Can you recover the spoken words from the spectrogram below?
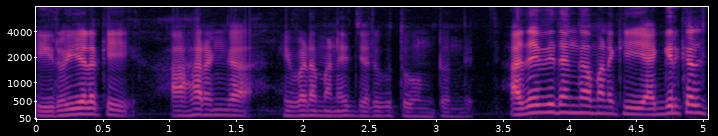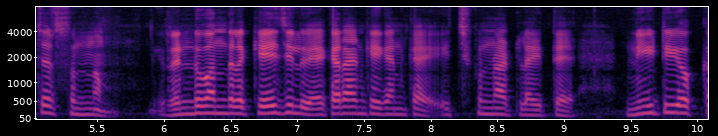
ఈ రొయ్యలకి ఆహారంగా ఇవ్వడం అనేది జరుగుతూ ఉంటుంది. అదేవిధంగా మనకి అగ్రికల్చర్ సున్నం రెండు వందల కేజీలు ఎకరానికి కనుక ఇచ్చుకున్నట్లయితే నీటి యొక్క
